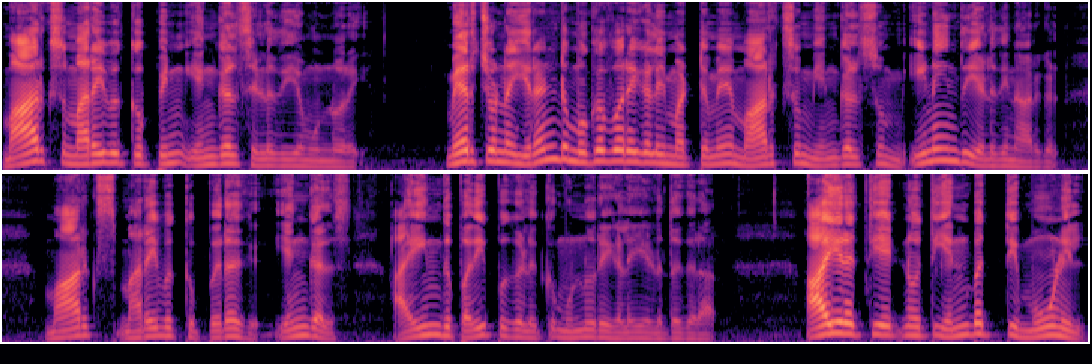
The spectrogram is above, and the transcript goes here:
மார்க்ஸ் மறைவுக்கு பின் எங்கல்ஸ் எழுதிய முன்னுரை. மேற்சொன்ன இரண்டு முகவுரைகளை மட்டுமே மார்க்ஸும் எங்கல்ஸும் இணைந்து எழுதினார்கள். மார்க்ஸ் மறைவுக்கு பிறகு எங்கல்ஸ் ஐந்து பதிப்புகளுக்கு முன்னுரைகளை எழுதுகிறார். ஆயிரத்தி எட்நூற்றி எண்பத்தி மூணில்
